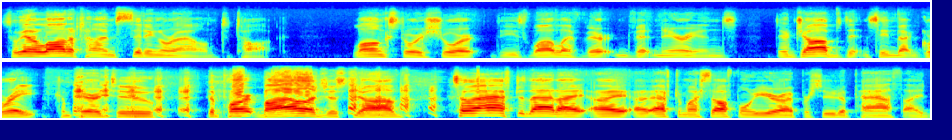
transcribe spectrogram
So we had a lot of time sitting around to talk. Long story short, these wildlife vet- veterinarians, their jobs didn't seem that great compared to the part biologist job. So after that, I, I uh, after my sophomore year, I pursued a path. I,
